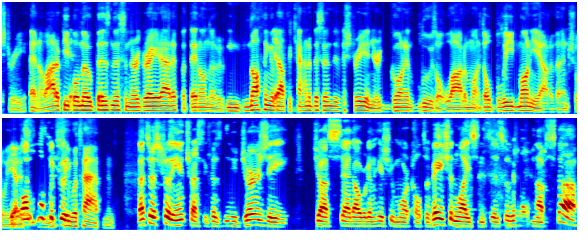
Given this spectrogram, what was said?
industry. And a lot of people know business and they're great at it, but they don't know nothing Yeah. about the cannabis industry, and you're going to lose a lot of money. They'll bleed money out eventually. Yeah. Well, we see what's happening. That's just really interesting because New Jersey just said, "Oh, we're going to issue more cultivation licenses, so we don't have enough stuff.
